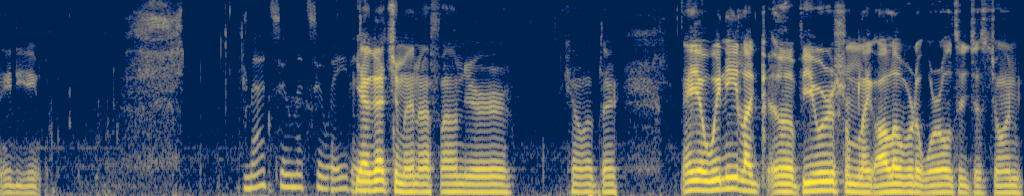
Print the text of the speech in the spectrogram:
88 Matsumitsu 8 Yeah, I got you, man. I found your account up there. Hey, yo, we need like uh, viewers from like all over the world to just join.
